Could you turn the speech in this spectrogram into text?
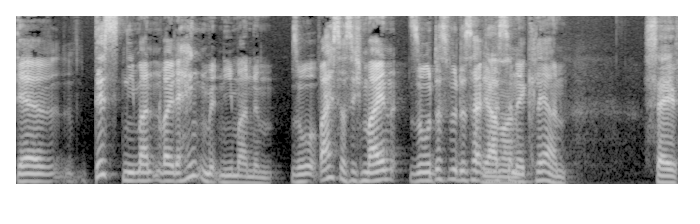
der disst niemanden, weil der hängt mit niemandem. So, weißt du, was ich meine? So, das würde es halt Ja, ein bisschen Mann. erklären. Safe,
